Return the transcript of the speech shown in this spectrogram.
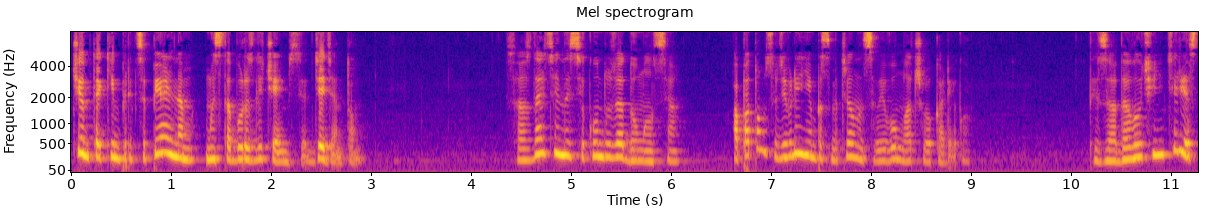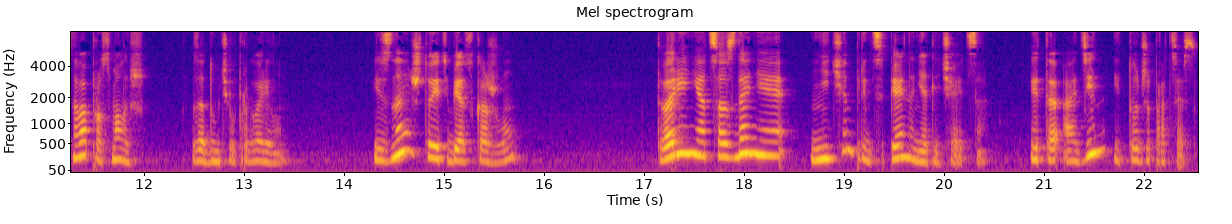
Чем таким принципиальным мы с тобой различаемся, дядя Антон? Создатель на секунду задумался, а потом с удивлением посмотрел на своего младшего коллегу. «Ты задал очень интересный вопрос, малыш», – задумчиво проговорил он. «И знаешь, что я тебе скажу?» Творение от создания ничем принципиально не отличается. Это один и тот же процесс.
